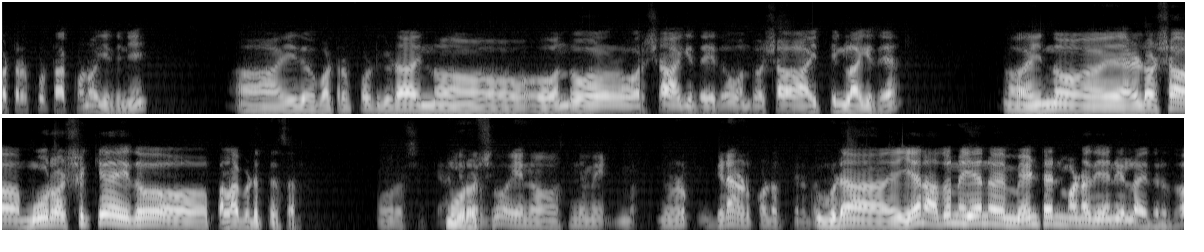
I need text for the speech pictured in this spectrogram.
ಬಟರ್ ಫುಟ್ ಹಾಕೊಂಡು ಹೋಗಿದ್ದೀನಿ. ಇದು ಬಟರ್ ಫುಟ್ ಗಿಡ ಇನ್ನೂ ಒಂದು ವರ್ಷ ಆಗಿದೆ ಇದು. ಒಂದು ವರ್ಷ ಐದು ತಿಂಗಳಾಗಿದೆ. ಇನ್ನು ಎರಡು ವರ್ಷ ಮೂರು ವರ್ಷಕ್ಕೆ ಇದು ಫಲ ಬಿಡುತ್ತೆ ಸರ್ ಮೂರು ವರ್ಷಕ್ಕೆ. ಮೂರು ವರ್ಷ ಏನು ಗಿಡ ನೋಡ್ಕೊಂಡು ಹೋಗ್ತಿರೋದು? ಗಿಡ ಏನು ಅದನ್ನ ಏನು ಮೇಂಟೈನ್ ಮಾಡೋದು ಏನಿಲ್ಲ ಇದ್ರದ್ದು.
